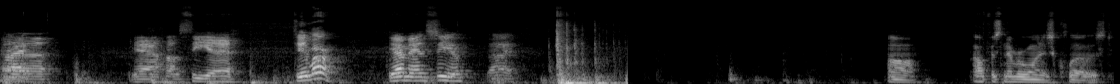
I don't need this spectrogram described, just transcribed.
All right. Uh, yeah, I'll see you. See you tomorrow. Yeah, man. See you. Bye. Oh, office number one is closed.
